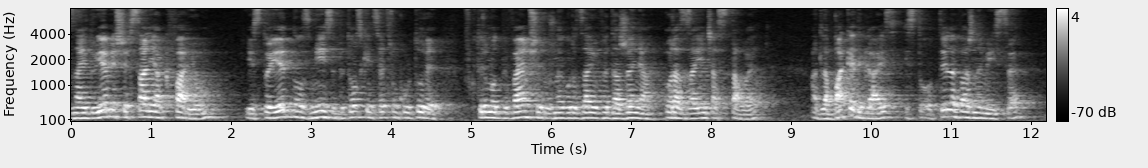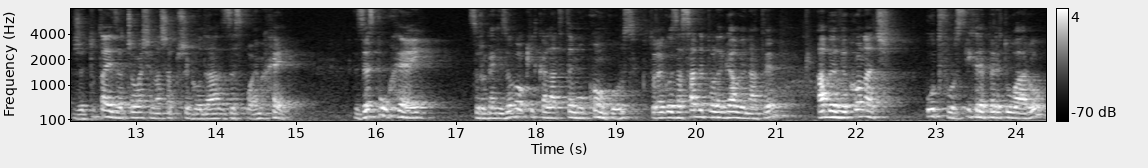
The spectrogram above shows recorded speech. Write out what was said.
Znajdujemy się w sali akwarium. Jest to jedno z miejsc w Bytomskim Centrum Kultury, w którym odbywają się różnego rodzaju wydarzenia oraz zajęcia stałe. A dla Bucket Guys jest to o tyle ważne miejsce, że tutaj zaczęła się nasza przygoda z zespołem Hej. Zespół Hej zorganizował kilka lat temu konkurs, którego zasady polegały na tym, aby wykonać utwór z ich repertuaru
